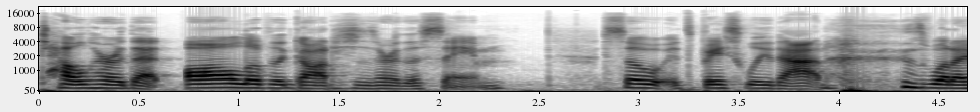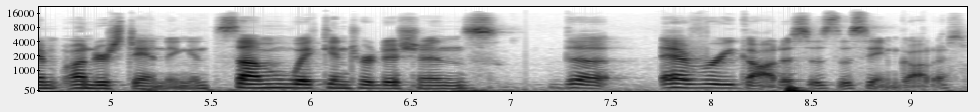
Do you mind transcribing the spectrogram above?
tell her that all of the goddesses are the same. So it's basically that is what I'm understanding. In some Wiccan traditions, the every goddess is the same goddess.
